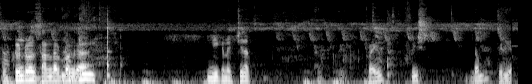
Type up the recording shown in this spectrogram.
పుట్టినరోజు సందర్భంగా నీకు నచ్చిన fry fish dum biryani.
